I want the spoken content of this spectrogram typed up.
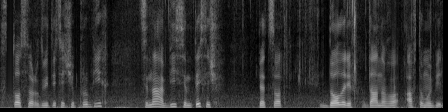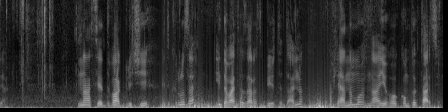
142 тисячі пробіг, ціна 8500 доларів даного автомобіля. У нас є два ключі від круза, і давайте зараз більш детально глянемо на його комплектацію.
